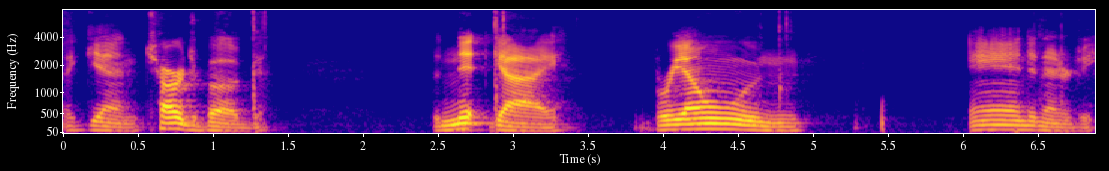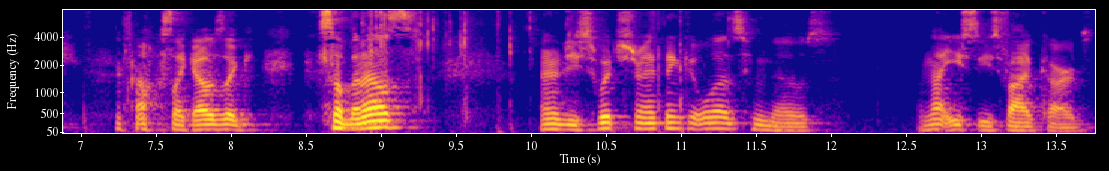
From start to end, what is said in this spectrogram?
Again, Charjabug, the Knit Guy, Brionne, and an Energy. I was like, I was like, something else? Energy Switch, I think it was. Who knows? I'm not used to these five cards.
